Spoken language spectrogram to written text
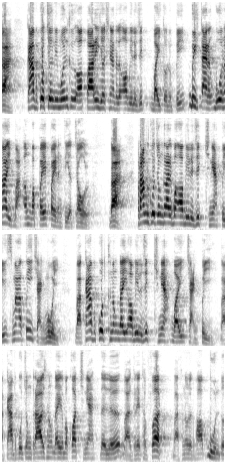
បាទការប្រកួតជើងទី1គឺអប៉ារីសយកឈ្នះទៅលើអប៊ីលេស៊ីក3ទៅនឹង2ប៊ីសតែនឹង4ហើយបាទអឹមបាប៉េពេលនឹងទីអត់ចូលបាទ5ប្រកួតចុងក្រោយរបស់អប៊ីលេស៊ីកឈ្នះ2ស្មើ2ចាញ់1បាទការប្រកួតក្នុងដី RB Leipzig ឈ្នះ3ចាញ់2បាទការប្រកួតចុងក្រោយក្នុងដីរបស់គាត់ឈ្នះទៅលើបាទ Greater Furt បាទក្នុងលទ្ធផល4ទៅ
